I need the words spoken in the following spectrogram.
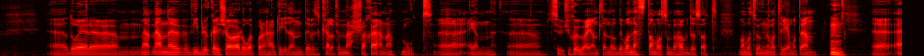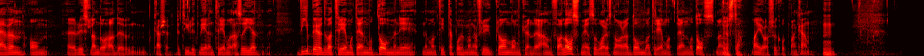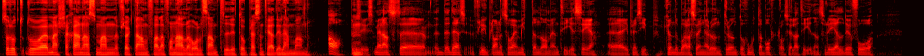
Eh, då är det, men, men eh, vi brukar ju köra då på den här tiden det vi kallar för Merca-stjärna mot eh, en eh, Su-27 egentligen. Och det var nästan vad som behövdes så att man var tvungen att vara tre mot en. Mm. Eh, även om eh, Ryssland då hade kanske betydligt mer än tre mot alltså, Vi behövde vara tre mot en mot dem, men i, när man tittar på hur många flygplan de kunde anfalla oss med så var det snarare att de var tre mot en mot oss. Men man gör så gott man kan. Så då, då Merca-stjärna som man försökte anfalla från alla håll samtidigt och presentera dilemman. Ja, precis. Medan eh, det, det flygplanet som var i mitten då med en TSC eh, i princip kunde bara svänga runt, runt och hota bort oss hela tiden. Så det gällde att få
